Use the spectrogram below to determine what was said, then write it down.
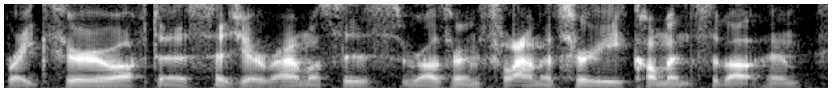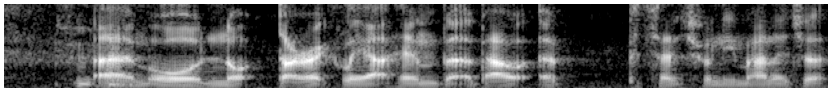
break through after Sergio Ramos's rather inflammatory comments about him, um, or not directly at him, but about a potential new manager.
